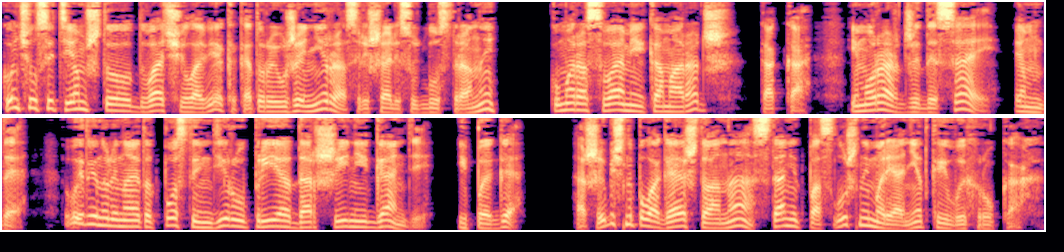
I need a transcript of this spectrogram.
кончился тем, что два человека, которые уже не раз решали судьбу страны, Кумарасвами Камарадж, КК, и Мурарджи Десай, МД, выдвинули на этот пост Индиру Прия Даршини Ганди, ИПГ, ошибочно полагая, что она станет послушной марионеткой в их руках.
